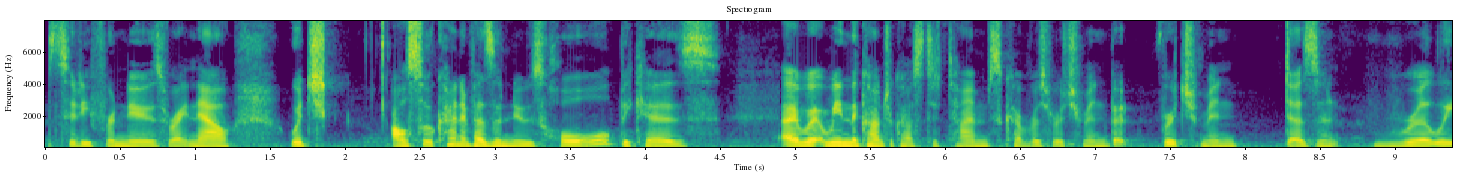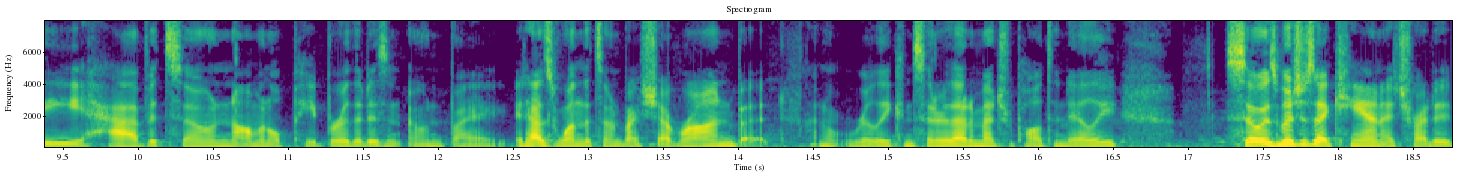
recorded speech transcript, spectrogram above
city for news right now, which also kind of has a news hole because, I mean, the Contra Costa Times covers Richmond, but Richmond doesn't really have its own nominal paper that isn't owned by it has one that's owned by Chevron, but I don't really consider that a metropolitan daily. So as much as I can, I try to,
